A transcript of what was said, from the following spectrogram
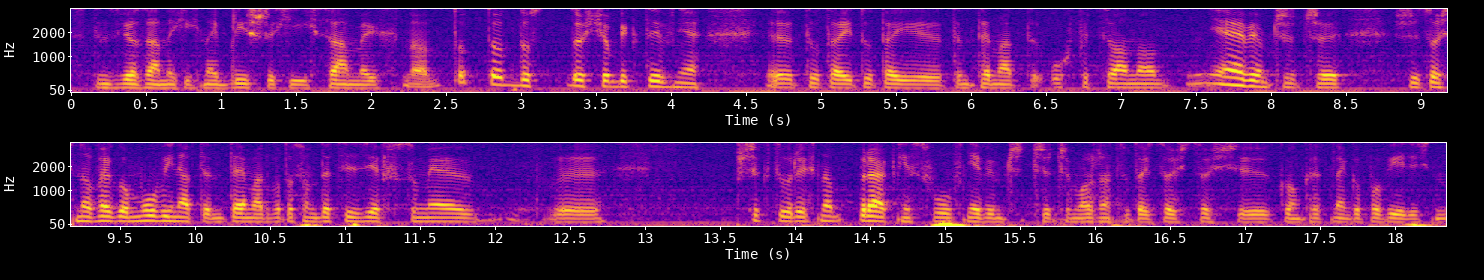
z tym związanych ich najbliższych i ich samych. No, to, to dość, dość obiektywnie tutaj, tutaj ten temat uchwycono. Nie wiem, czy, czy, czy coś nowego mówi na ten temat, bo to są decyzje w sumie w, przy których no, braknie słów, nie wiem, czy, czy, czy można tutaj coś, coś y, konkretnego powiedzieć. No,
